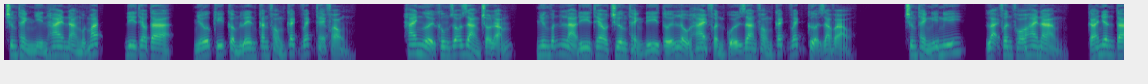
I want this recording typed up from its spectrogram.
T r ư ơ n g thành nhìn hai nàng một mắt, đi theo ta, nhớ kỹ cầm lên căn phòng cách vách thẻ phòng. Hai người không rõ ràng cho lắm, nhưng vẫn là đi theo trương thành đi tới lầu hai phần cuối gian phòng cách vách cửa ra vào. Trương thành nghĩ nghĩ, lại phân phó hai nàng, cá nhân ta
